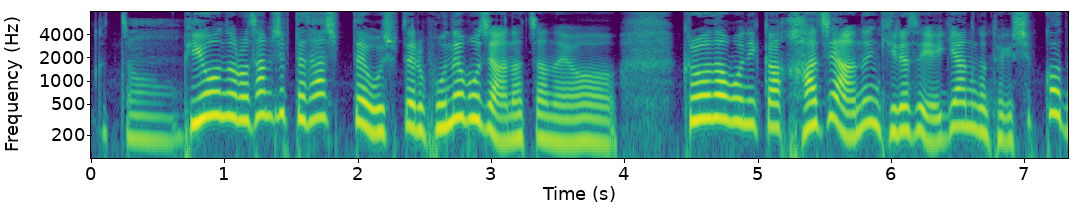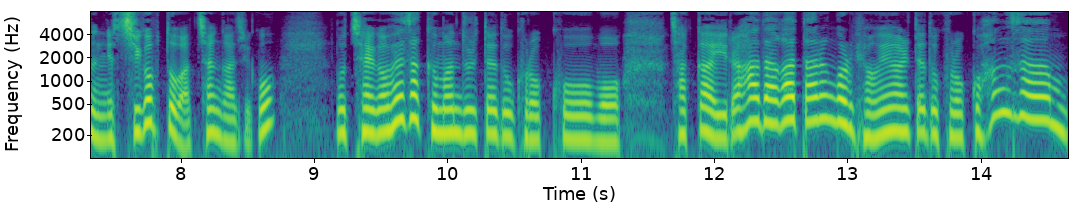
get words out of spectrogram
그렇죠. 비혼으로 30대, 40대, 50대를 보내보지 않았잖아요. 그러다 보니까 가지 않은 길에서 얘기하는 건 되게 쉽거든요. 직업도 마찬가지고. 뭐 제가 회사 그만둘 때도 그렇고, 뭐 작가 일을 하다가 다른 걸 병행할 때도 그렇고, 항상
